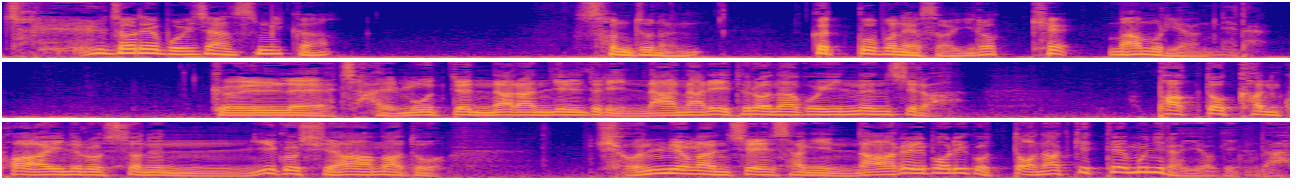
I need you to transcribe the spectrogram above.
절절해 보이지 않습니까? 선조는 끝부분에서 이렇게 마무리합니다. 근래 잘못된 나란 일들이 나날이 드러나고 있는지라 박덕한 과인으로서는 이것이 아마도 현명한 재상이 나를 버리고 떠났기 때문이라 여긴다.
